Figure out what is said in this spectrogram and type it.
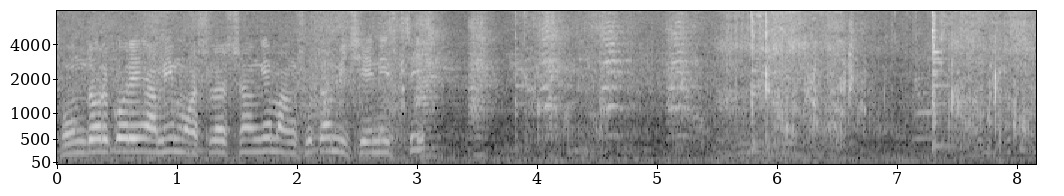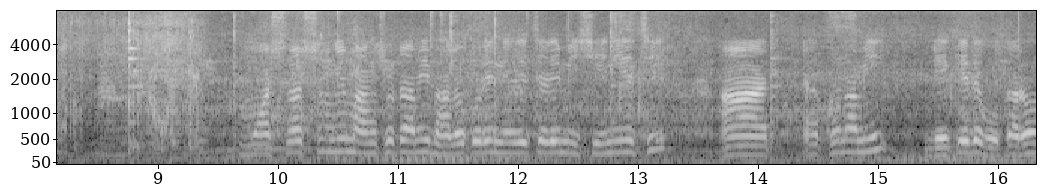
সুন্দর করে আমি মশলার সঙ্গে মাংসটা মিশিয়ে নিচ্ছি। মশলার সঙ্গে মাংসটা আমি ভালো করে নেড়ে চেড়ে মিশিয়ে নিয়েছি। আর এখন আমি ঢেকে দেবো, কারণ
